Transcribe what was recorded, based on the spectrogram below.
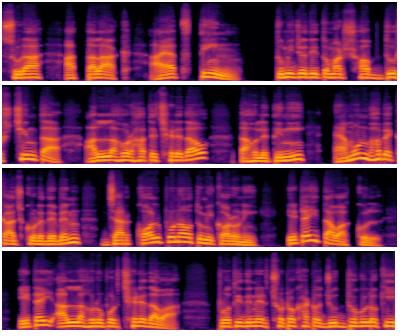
সুরা আত্তালাক, আয়াত তিন। তুমি যদি তোমার সব দুশ্চিন্তা আল্লাহর হাতে ছেড়ে দাও, তাহলে তিনি এমনভাবে কাজ করে দেবেন যার কল্পনাও তুমি করনি। এটাই তাওয়াক্কুল, এটাই আল্লাহর উপর ছেড়ে দেওয়া। প্রতিদিনের ছোটখাটো যুদ্ধগুলো কি,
